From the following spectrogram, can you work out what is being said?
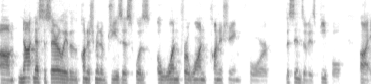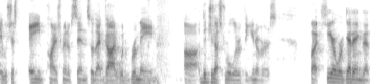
Um, not necessarily that the punishment of Jesus was a one for one punishing for the sins of his people. Uh, it was just a punishment of sin so that God would remain uh, the just ruler of the universe. But here we're getting that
